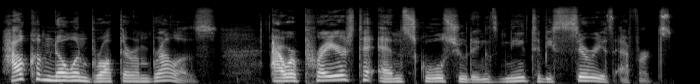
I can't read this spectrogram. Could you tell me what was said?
How come no one brought their umbrellas? Our prayers to end school shootings need to be serious efforts,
